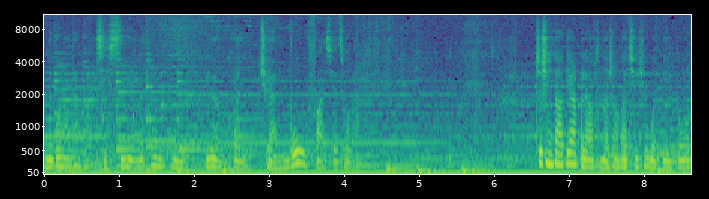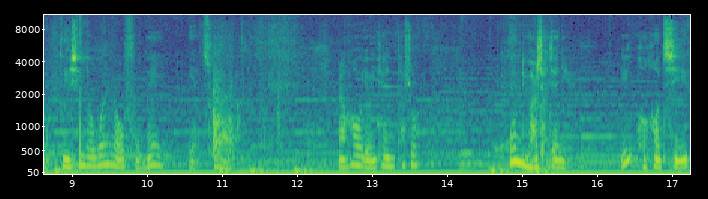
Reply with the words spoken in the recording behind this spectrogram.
能够让她把几十年的痛苦、怨恨全部发泄出来。咨询到第二个疗程的时候，她情绪稳定多了，女性的温柔妩媚也出来了。然后有一天，她说：“我女儿想见你。”咦，我很好奇。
